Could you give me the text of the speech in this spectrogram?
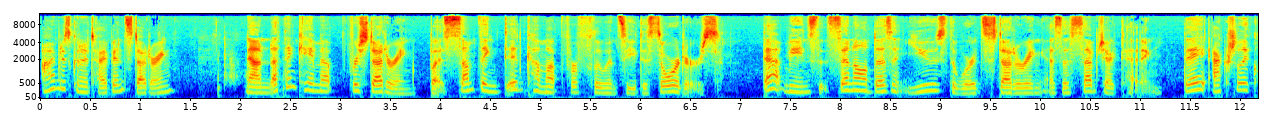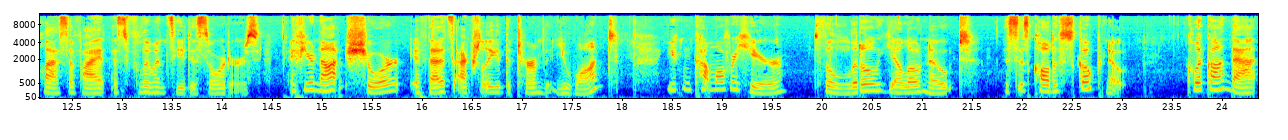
I'm just going to type in stuttering. Now nothing came up for stuttering, but something did come up for fluency disorders. That means that CINAHL doesn't use the word stuttering as a subject heading. They actually classify it as fluency disorders. If you're not sure if that's actually the term that you want, you can come over here to the little yellow note. This is called a scope note. Click on that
